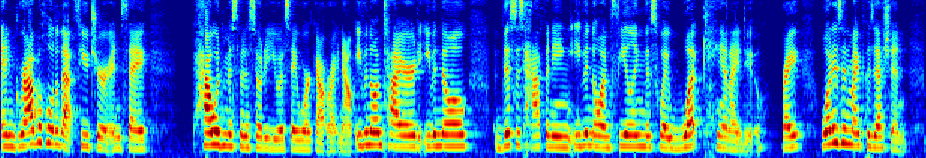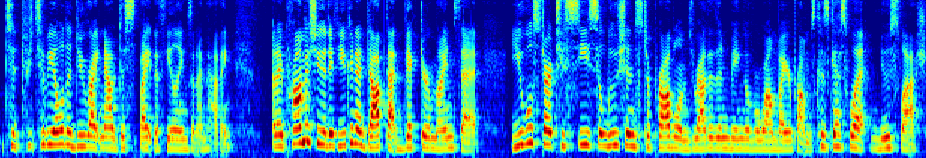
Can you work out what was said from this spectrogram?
and grab a hold of that future and say, how would Miss Minnesota USA work out right now? Even though I'm tired, even though this is happening, even though I'm feeling this way, what can I do? Right? What is in my possession to, to be able to do right now despite the feelings that I'm having? And I promise you that if you can adopt that victor mindset, you will start to see solutions to problems rather than being overwhelmed by your problems. Because guess what? Newsflash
